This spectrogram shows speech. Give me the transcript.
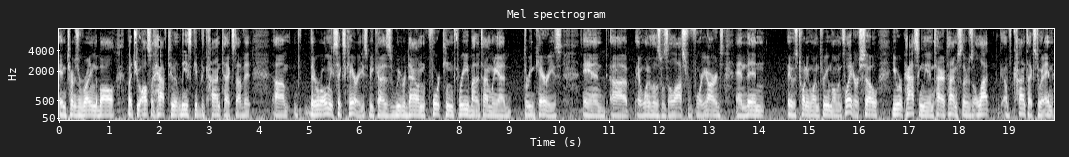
in terms of running the ball, but you also have to at least give the context of it. Um, there were only six carries because we were down 14-3 by the time we had three carries, and uh, and one of those was a loss for four yards, and then it was 21-3 moments later. So you were passing the entire time. So there's a lot of context to it. And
